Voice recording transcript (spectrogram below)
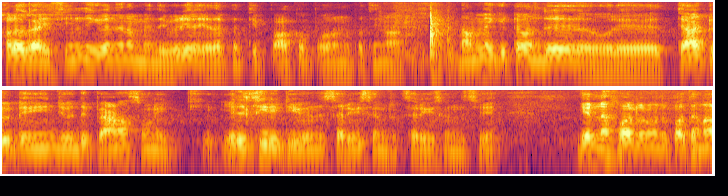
ஹலோ காய்ஸ் இன்றைக்கி வந்து நம்ம இந்த வீடியோவில் எதை பற்றி பார்க்க போகிறோம்னு பார்த்தீங்கன்னா நம்மக்கிட்ட வந்து ஒரு தேர்ட்டி டூ இன்ச் வந்து பேனாசோனிக் எல்சிடி டிவி வந்து சர்வீஸ் சென்டர் சர்வீஸ் வந்துச்சு. என்ன ஃபால்ட்னு வந்து பார்த்தோன்னா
